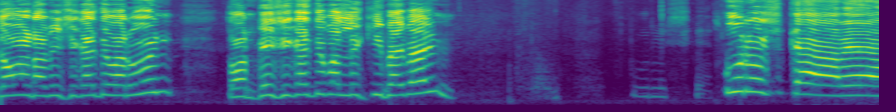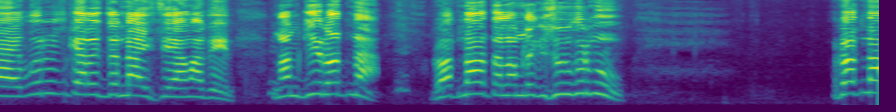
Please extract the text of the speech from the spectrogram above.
জমাটা বেশি খাইতে পারবেন তখন বেশি খাইতে পারলে কি ভাই পুরস্কার পুরস্কার। পুরস্কারের জন্য আইছে আমাদের। নাম কি, রত্না? রত্না, তাহলে আমরা কি শুরু করব? রত্না,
